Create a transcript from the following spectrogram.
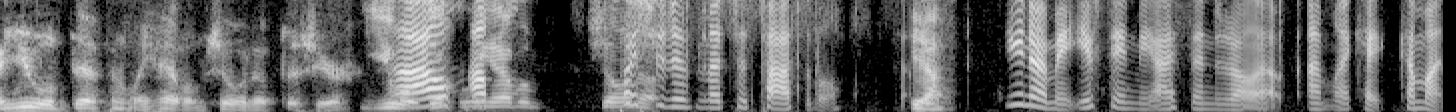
You will definitely have them showing up this year. You will I'll- definitely I'll have them showing Push up. it as much as possible. So, Yeah. You know me. You've seen me. I send it all out. I'm like, hey, come on.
